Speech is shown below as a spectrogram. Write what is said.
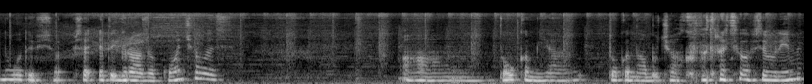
Ну вот и все. Вся эта игра закончилась. А, толком я только на обучалку потратила все время.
